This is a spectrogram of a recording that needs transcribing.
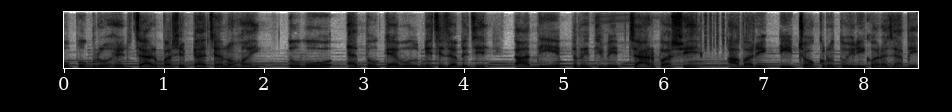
উপগ্রহের চারপাশে পেঁচানো হয়, তবুও এত ক্যাবল বেঁচে যাবে যে তা দিয়ে পৃথিবীর চারপাশে আবার একটি চক্র তৈরি করা যাবে।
